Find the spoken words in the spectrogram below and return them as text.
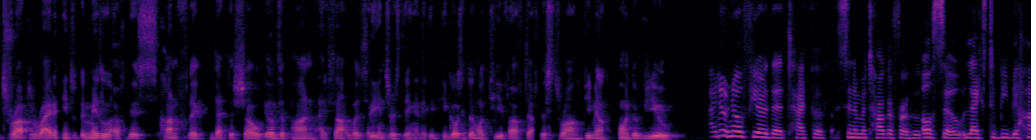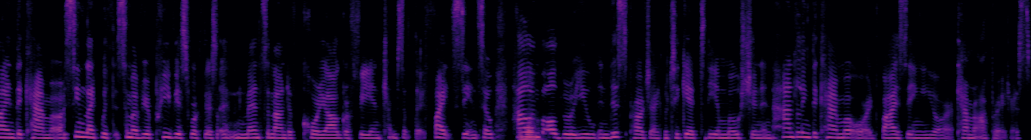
dropped right into the middle of this conflict that the show builds upon, I thought was really interesting. And it, it goes into the motif of the, the strong female point of view. I don't know if you're the type of cinematographer who also likes to be behind the camera. It seemed like with some of your previous work, there's an immense amount of choreography in terms of the fight scene. So, how uh-huh. involved were you in this project to get the emotion in handling the camera or advising your camera operators?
